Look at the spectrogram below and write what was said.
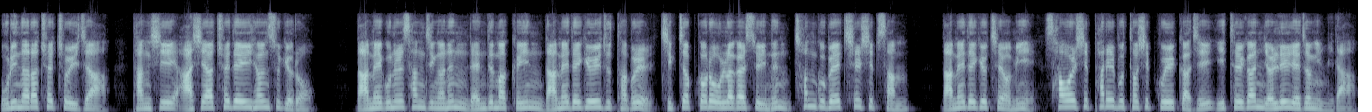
우리나라 최초이자 당시 아시아 최대의 현수교로 남해군을 상징하는 랜드마크인 남해대교의 주탑을 직접 걸어 올라갈 수 있는 1973 남해대교 체험이 4월 18일부터 19일까지 이틀간 열릴 예정입니다.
